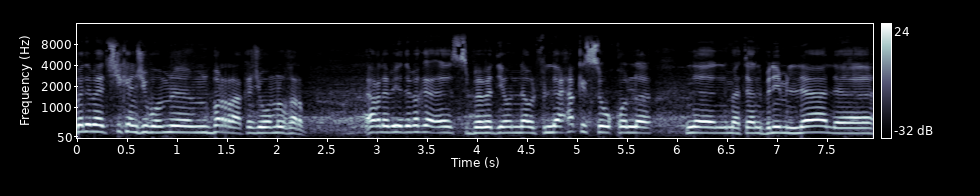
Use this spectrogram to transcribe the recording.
ودابا هذا الشيء كنجيبوه من برا كنجيبوه من الغرب. أغلبية دابا السبابة ديالنا والفلاحة كيسوقوا مثلا بني ملا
